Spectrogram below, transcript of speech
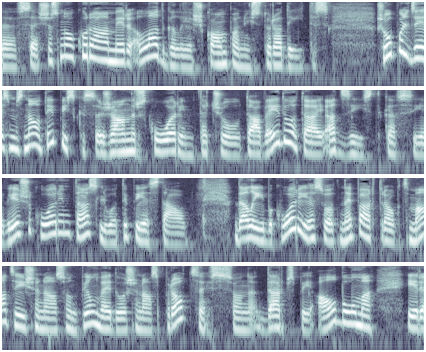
eh, sešas no kurām ir latgaliešu komponistu radītas. Šūpuļdziesmas nav tipiskas žanrs korim, taču tā veidotāji atzīst, ka sieviešu korim tās ļoti piestāv. Dalība korī esot nepārtraukts mācīšanās un pilnveidošanās process, un darbs pie albuma ir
